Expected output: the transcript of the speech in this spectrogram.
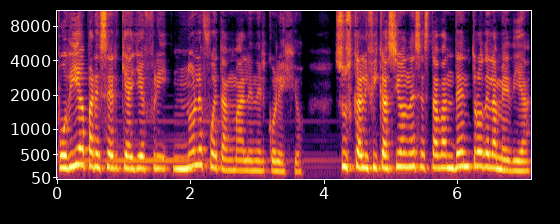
podía parecer que a Jeffrey no le fue tan mal en el colegio. Sus calificaciones estaban dentro de la media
